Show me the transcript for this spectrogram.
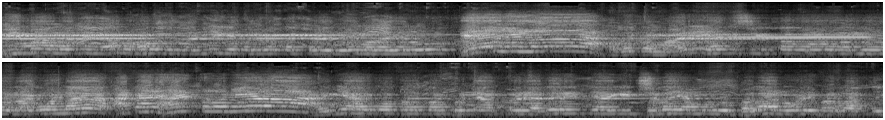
ಭೀಮಾ ನದಿ ನಾನು ಹೊರಗೆ ದಂಡಿಗೆ ಬರ್ಬೇಕಂತ ನೇಮದ ಏನು? ಏನಿಲ್ಲ. ಅದಕ್ಕೆ ಮಾರಿ ಹೆಂಗ್ ಸಿಗ್ತಾವ ಒಂದು ನಾಗವಣ್ಣ. ಅಕಡೆ ಕಡೆ ಹರಿತು ನೀರ? ಹಂಗೆ ಹಾಕೋತ ಹೋಗ್ತಾವ ಪುಣ್ಯಾತ್ಮರಿ. ಅದೇ ರೀತಿಯಾಗಿ ಛಲ ಎಂಬುದು ಬಲ ನೋಡಿ ಬರ್ಲಾತಿ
